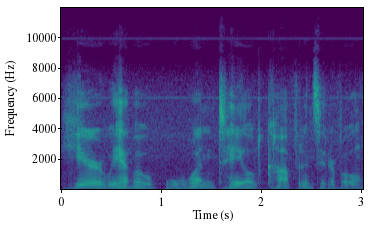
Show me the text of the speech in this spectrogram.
Here we have a one-tailed confidence interval.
